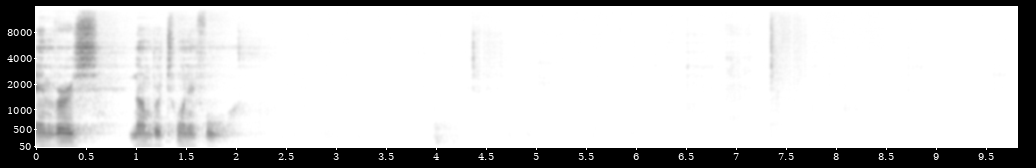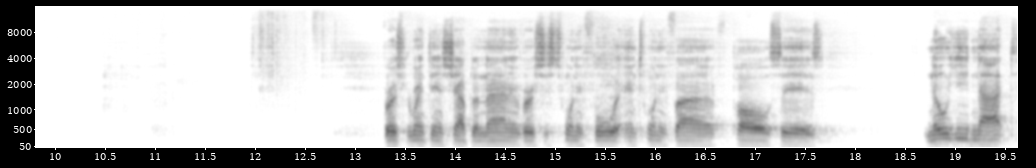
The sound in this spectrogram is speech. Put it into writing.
and verse number 24. First Corinthians chapter 9 and verses 24 and 25, Paul says, Know ye not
